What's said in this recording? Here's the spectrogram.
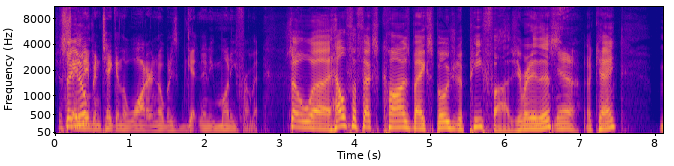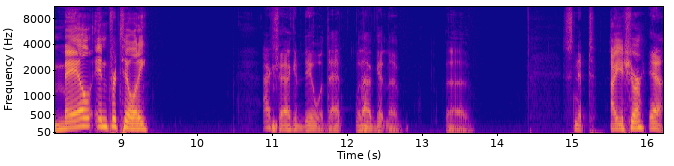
Just So say you know- they've been taking the water and nobody's getting any money from it. So, uh, health effects caused by exposure to PFAS. You ready to this? Yeah. Okay. Male infertility. Actually, I could deal with that without getting a uh, snipped. Are you sure? Yeah.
